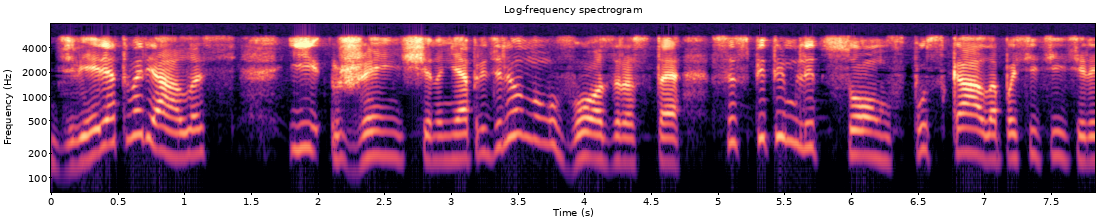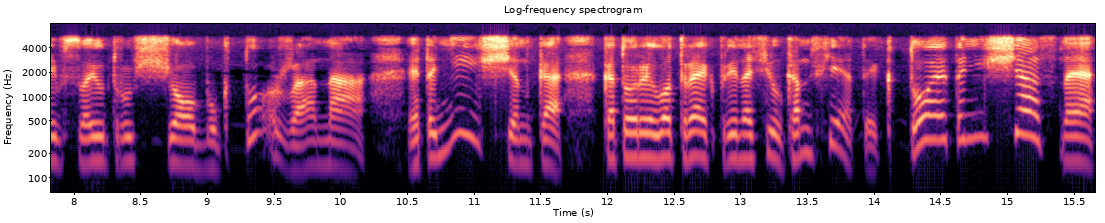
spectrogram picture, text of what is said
Дверь отворялась, и женщина неопределенного возраста с испитым лицом впускала посетителей в свою трущобу. Кто же она? Это нищенка, которой Лотрек приносил конфеты. Кто эта несчастная,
